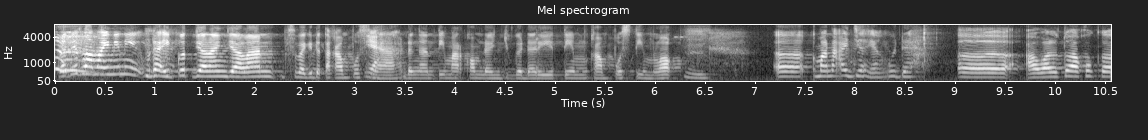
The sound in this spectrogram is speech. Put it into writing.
Berarti selama ini nih udah ikut jalan-jalan sebagai duta kampus ya dengan tim Markom dan juga dari tim kampus Timlok. Hmm. Eh, ke mana aja yang udah? Eh, awal tuh aku ke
